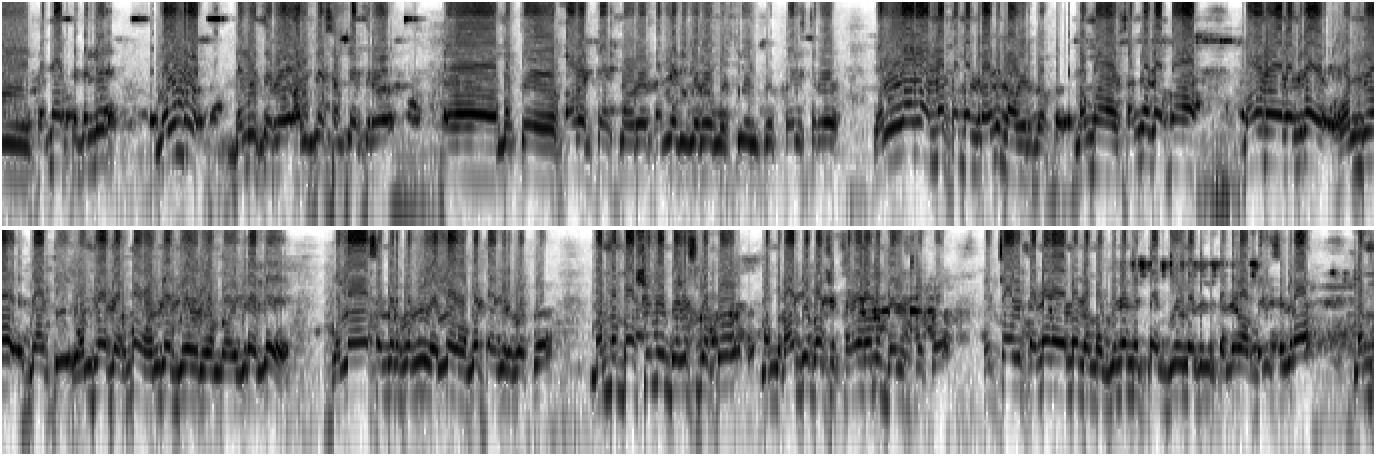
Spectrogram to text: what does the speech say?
ಈ ಕರ್ನಾಟಕದಲ್ಲಿ ಎಲ್ಲರೂ ದಲಿತರು, ಅಲ್ಪಸಂಖ್ಯಾತರು ಮತ್ತು ಫಾರ್ವರ್ಡ್ ಕ್ಯಾಸ್ಟ್ನವರು ಕನ್ನಡಿಗರು, ಮುಸ್ಲಿಮ್ಸ್, ಕ್ರೈಸ್ತರು, ಎಲ್ಲರೂ ಅಣ್ಣ ತಮ್ಮಂದರಾಗಿ ನಾವು ಇರ್ಬೇಕು. ನಮ್ಮ ಸಂಘದ ಭಾವನೆ ಏನಂದ್ರೆ ಒಂದೇ ಜಾತಿ, ಒಂದೇ ಧರ್ಮ, ಒಂದೇ ದೇವರು ಎಂಬ ಇದರಲ್ಲಿ ಎಲ್ಲಾ ಸಂದರ್ಭದಲ್ಲೂ ಎಲ್ಲ ಒಗ್ಗಟ್ಟಾಗಿರ್ಬೇಕು. ನಮ್ಮ ಭಾಷೆನೂ ಬೆಳೆಸ್ಬೇಕು, ನಮ್ಮ ರಾಜ್ಯ ಭಾಷೆ ಕನ್ನಡನೂ ಬೆಳೆಸ್ಬೇಕು. ಹೆಚ್ಚಾಗಿ ಕನ್ನಡವನ್ನು ನಮ್ಮ ದಿನನಿತ್ಯ ಜೀವನದಲ್ಲಿ ಕನ್ನಡ ಬೆಳೆಸಿದ್ರೆ ನಮ್ಮ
